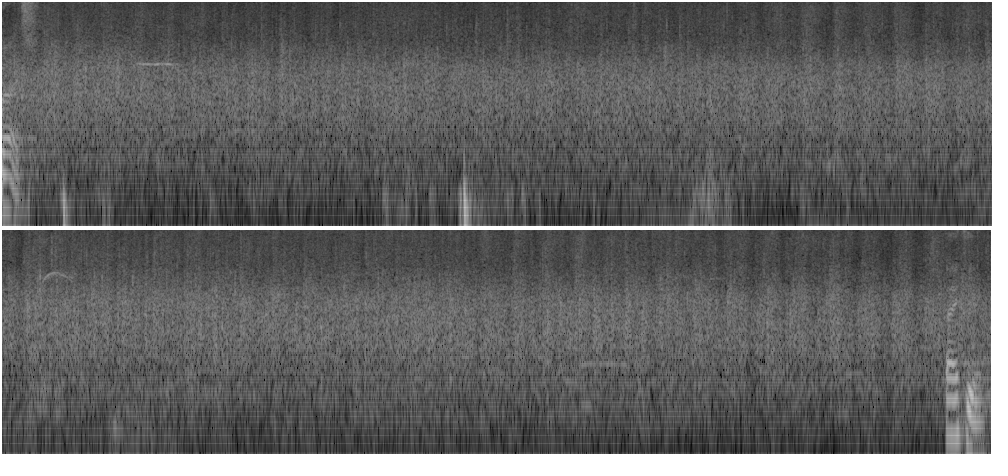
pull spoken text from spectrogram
Much. Thank you.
